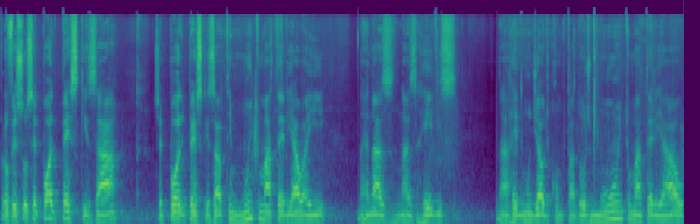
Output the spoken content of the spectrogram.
professor, você pode pesquisar, você pode pesquisar, tem muito material aí né, nas, nas redes, na rede mundial de computadores, muito material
